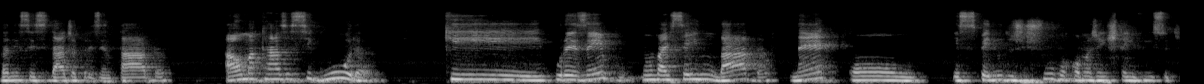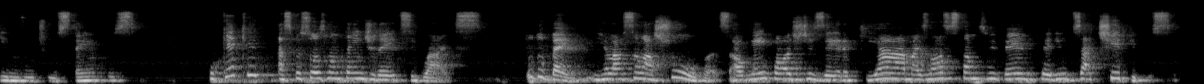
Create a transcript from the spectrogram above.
da necessidade apresentada, a uma casa segura que, por exemplo, não vai ser inundada, né, com esses períodos de chuva, como a gente tem visto aqui nos últimos tempos. Por que, que as pessoas não têm direitos iguais? Tudo bem, em relação às chuvas, alguém pode dizer aqui, ah, mas nós estamos vivendo períodos atípicos,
